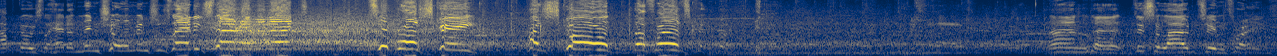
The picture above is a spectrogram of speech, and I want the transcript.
Up goes the head of Minshull, and Minshull's there, and it's there in the net! Zebroski has scored the first. and uh, disallowed Tim Thrains.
